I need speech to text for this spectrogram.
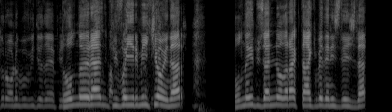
dur onu bu videoda yapayım. Dolunay Ören FIFA 22 oynar. Dolunay'ı düzenli olarak takip eden izleyiciler.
